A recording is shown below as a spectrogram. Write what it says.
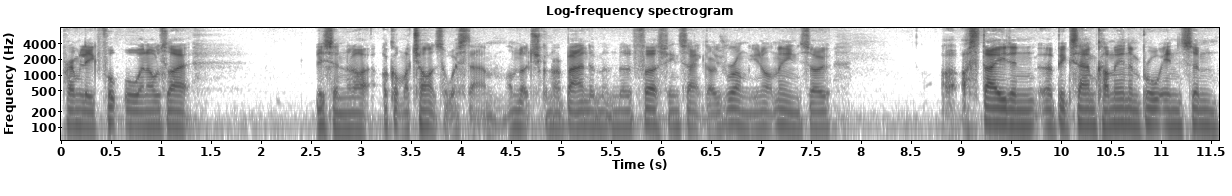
Premier League football. And I was like, listen, like, I got my chance at West Ham. I'm not just going to abandon them. The first thing something goes wrong, you know what I mean? So I, stayed, and Big Sam come in and brought in some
